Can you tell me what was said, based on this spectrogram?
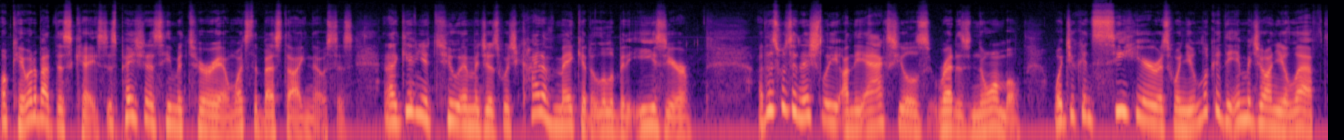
okay, what about this case? This patient has hematuria, and what's the best diagnosis? And I've given you two images which kind of make it a little bit easier. Uh, this was initially on the axials read as normal. What you can see here is when you look at the image on your left,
